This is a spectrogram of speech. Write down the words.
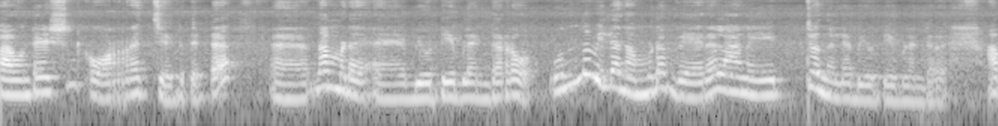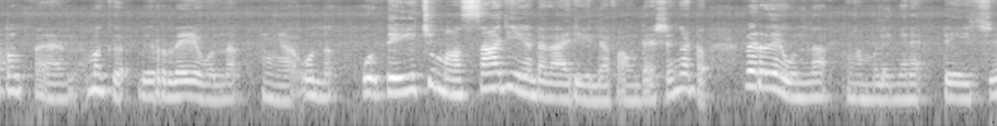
ഫൗണ്ടേഷൻ കുറച്ചെടുത്തിട്ട് നമ്മുടെ ബ്യൂട്ടി ബ്ലെൻഡറോ ഒന്നുമില്ല. നമ്മുടെ വിരലാണ് ഏറ്റവും നല്ല ബ്യൂട്ടി ബ്ലെൻഡർ അപ്പം നമുക്ക് വെറുതെ ഒന്ന് ഒന്ന് തേച്ച് മസാജ് ചെയ്യേണ്ട കാര്യമില്ല ഫൗണ്ടേഷൻ കേട്ടോ. വെറുതെ ഒന്ന് നമ്മളിങ്ങനെ തേച്ച്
